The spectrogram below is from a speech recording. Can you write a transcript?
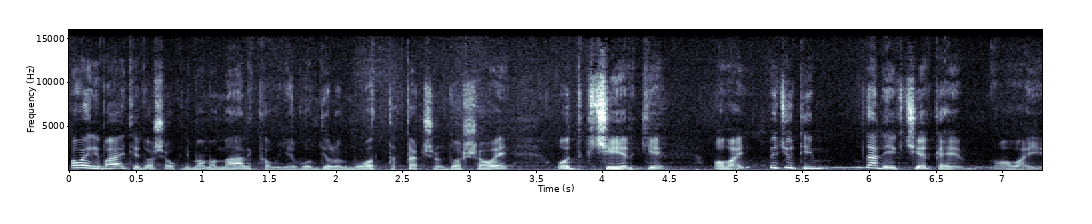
ovaj rivajet je došao kod mama Malika u njegovom djelom Mota, tačno došao je od kćerke. Ovaj, međutim, da li je kćerka ovaj,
